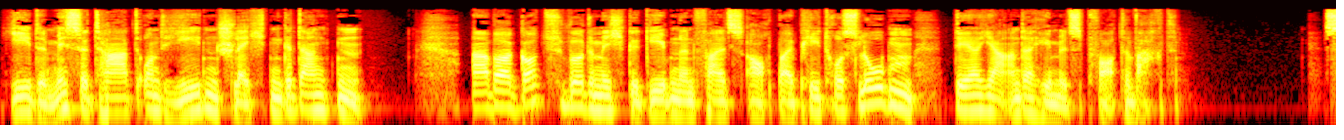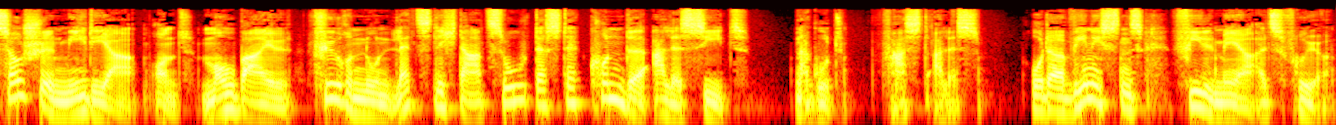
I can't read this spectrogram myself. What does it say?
jede Missetat und jeden schlechten Gedanken, aber Gott würde mich gegebenenfalls auch bei Petrus loben, der ja an der Himmelspforte wacht. Social Media und Mobile führen nun letztlich dazu, dass der Kunde alles sieht. Na gut, fast alles. Oder wenigstens viel mehr als früher.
